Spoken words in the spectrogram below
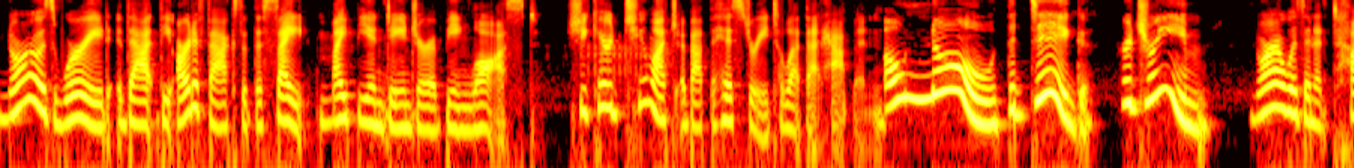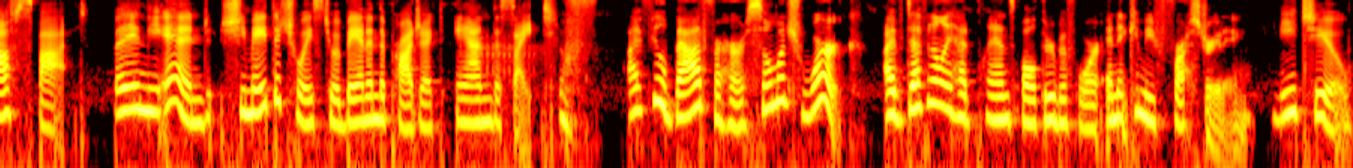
Nora was worried that the artifacts at the site might be in danger of being lost. She cared too much about the history to let that happen. Oh no, the dig, her dream. Nora was in a tough spot, but in the end, she made the choice to abandon the project and the site. Oof, I feel bad for her, so much work. I've definitely had plans fall through before, and it can be frustrating. Me too.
